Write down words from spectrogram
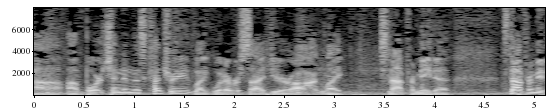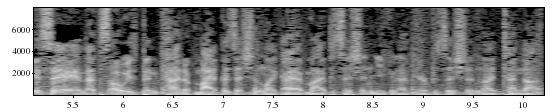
uh, abortion in this country, like whatever side you're on, like it's not for me to. It's not for me to say, and that's always been kind of my position. Like I have my position, you can have your position. I tend not,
